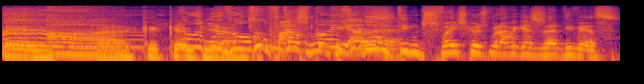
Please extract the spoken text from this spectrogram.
Ah, que Ele campeão. mudou Tudo faz uma piada. O último desfecho que eu esperava que esta já tivesse.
